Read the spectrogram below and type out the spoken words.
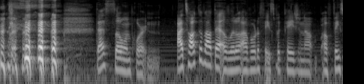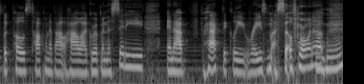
That's so important. I talked about that a little. I wrote a Facebook page and a, a Facebook post talking about how I grew up in the city and I practically raised myself growing up. Mm-hmm.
